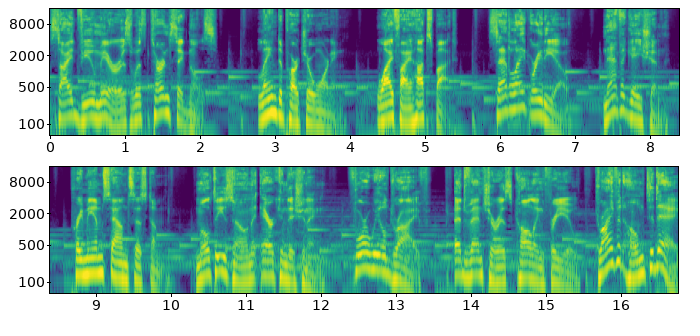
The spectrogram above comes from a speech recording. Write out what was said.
side view mirrors with turn signals, lane departure warning, Wi-Fi hotspot, satellite radio, navigation, premium sound system, multi-zone air conditioning, four-wheel drive. Adventure is calling for you. Drive it home today.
